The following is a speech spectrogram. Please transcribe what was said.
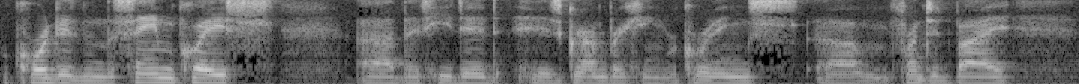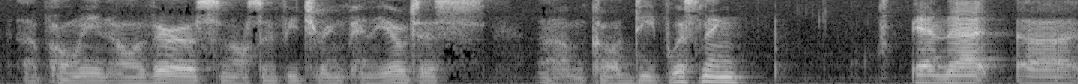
recorded in the same place uh, that he did his groundbreaking recordings, um, fronted by uh, Pauline Oliveros and also featuring Panaiotis um, called Deep Listening. And that uh,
